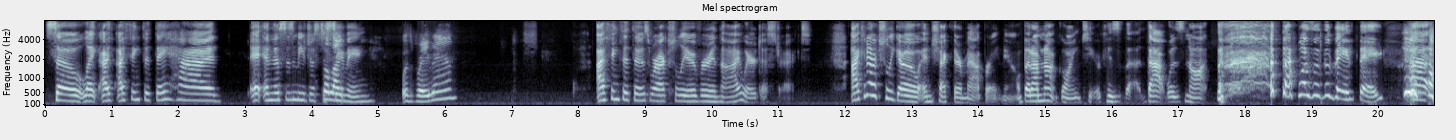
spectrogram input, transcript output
So, like, I, I think that they had, and this is me just So like assuming, with Ray-Ban, I think that those were actually over in the eyewear district. I could actually go and check their map right now, but I'm not going to because th- that was not that wasn't the main thing. Uh,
